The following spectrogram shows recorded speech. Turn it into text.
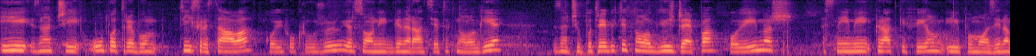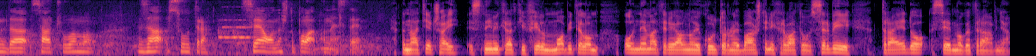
i znači upotrebom tih sredstava koji ih okružuju, jer su oni generacije tehnologije. Znači, upotrebi tehnologiju iz džepa koju imaš, snimi kratki film i pomozi nam da sačuvamo za sutra sve ono što polako nestaje. Natječaj snimi kratki film mobitelom o nematerijalnoj kulturnoj baštini Hrvata u Srbiji traje do 7. travnja.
